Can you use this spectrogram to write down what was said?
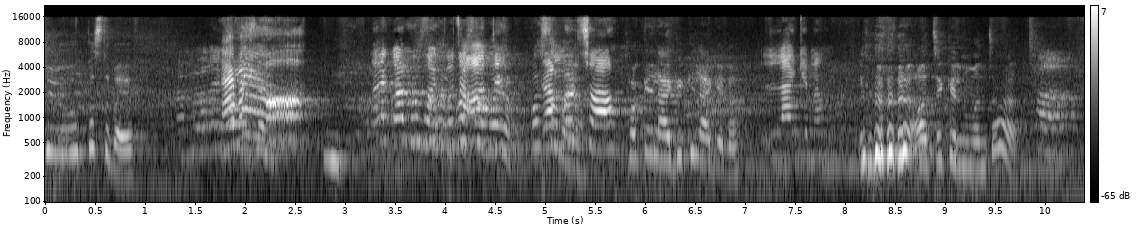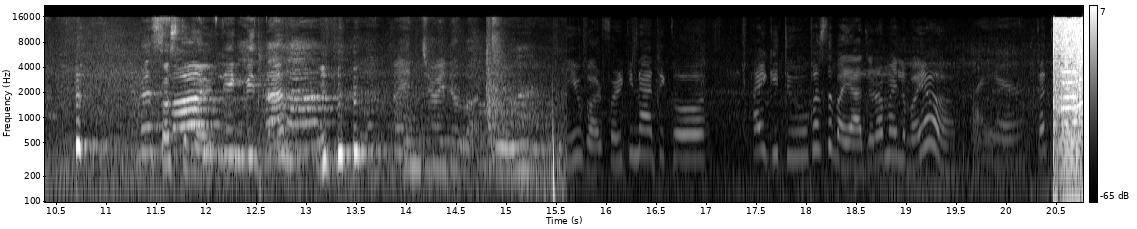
टू कस्तो भयो? थकै लाग्यो कि लागेन? अझै खेल्नु मन छ? कस्तो. यो घर फर्किन आँटेको। हाई किटु कस्तो भयो आज? रमाइलो भयो?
